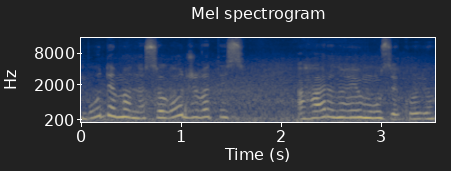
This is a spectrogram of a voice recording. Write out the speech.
Будемо насолоджуватись гарною музикою.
